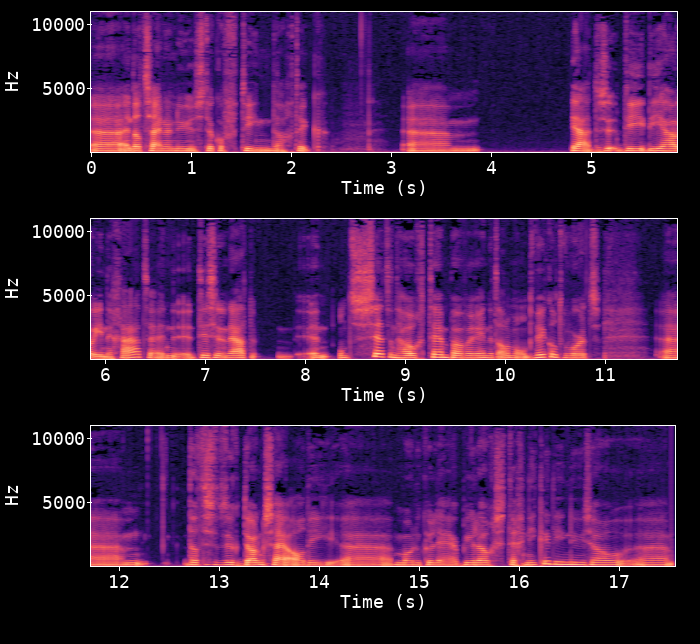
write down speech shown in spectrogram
Uh, en dat zijn er nu een stuk of tien, dacht ik. Ehm, ja, dus die, die hou je in de gaten. En het is inderdaad een ontzettend hoog tempo waarin het allemaal ontwikkeld wordt. Ehm, dat is natuurlijk dankzij al die uh, moleculair biologische technieken die nu zo, ehm,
